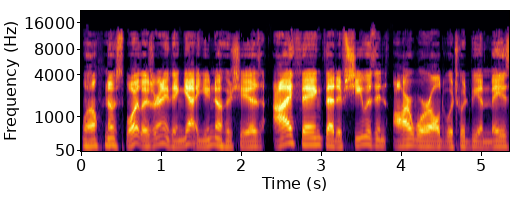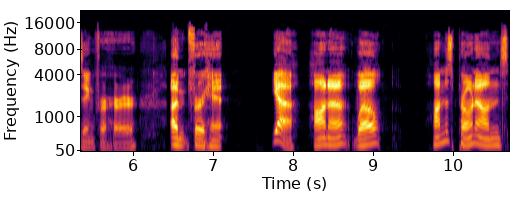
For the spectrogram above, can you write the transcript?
well, no spoilers or anything. Yeah, you know who she is. I think that if she was in our world, which would be amazing for her, um, for him, yeah, Hanne. Well, Hanne's pronouns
